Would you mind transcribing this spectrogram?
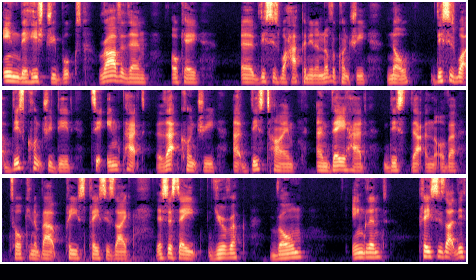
in the history books rather than, okay, uh, this is what happened in another country. No, this is what this country did to impact that country at this time, and they had this, that, and the other. Talking about place, places like, let's just say, Europe, Rome, England, places like this,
